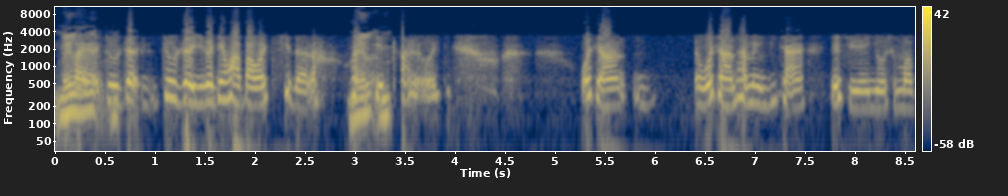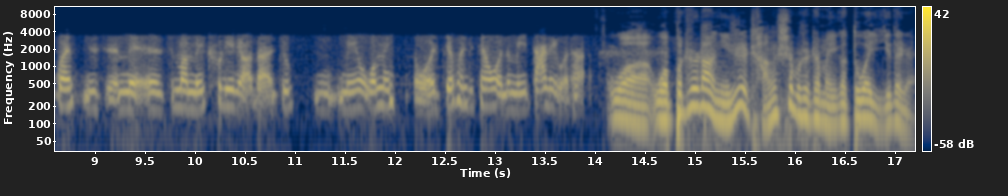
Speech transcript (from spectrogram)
没来，就这就这一个电话把我气的了。没来，我，我想，我想他们以前也许有什么关系是没什么没处理了的，就没有。我们我结婚之前我都没搭理过他。我我不知道你日常是不是这么一个多疑的人。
